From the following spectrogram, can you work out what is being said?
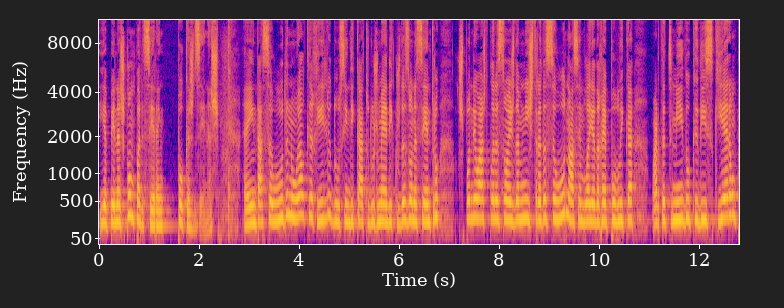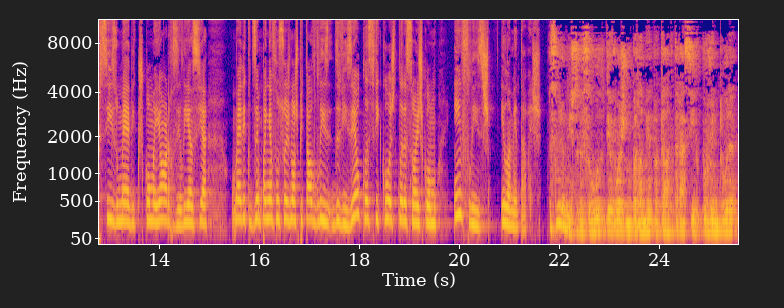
e apenas comparecerem poucas dezenas. Ainda à saúde, Noel Carrilho, do Sindicato dos Médicos da Zona Centro, respondeu às declarações da Ministra da Saúde na Assembleia da República, Marta Temido, que disse que eram preciso médicos com maior resiliência. O médico desempenha funções no Hospital de Viseu, classificou as declarações como infelizes e lamentáveis. A Sra. Ministra da Saúde teve hoje no Parlamento aquela que terá sido, porventura,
